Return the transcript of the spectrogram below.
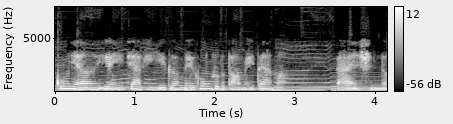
姑娘愿意嫁给一个没工作的倒霉蛋吗？答案是 no。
